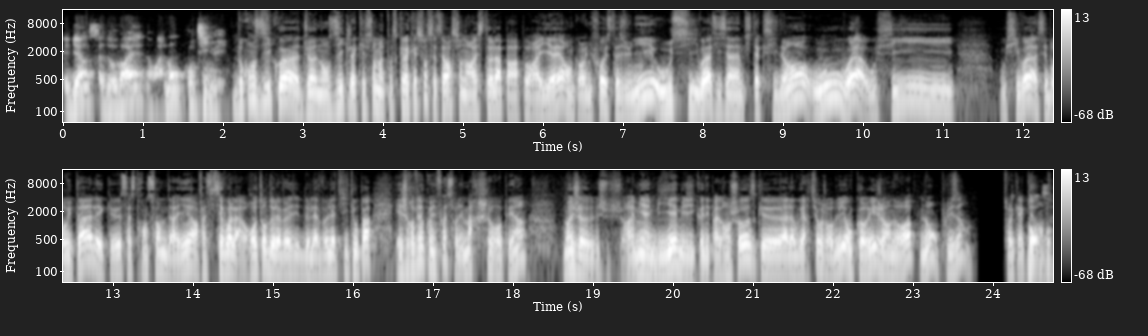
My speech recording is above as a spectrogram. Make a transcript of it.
eh bien, ça devrait normalement continuer. Donc on se dit quoi, John? On se dit que la question maintenant, parce que la question c'est de savoir si on en reste là par rapport à hier, encore une fois aux États-Unis, ou si voilà, si c'est un petit accident, ou voilà, ou si ou si voilà, c'est brutal et que ça se transforme derrière. Enfin, si c'est voilà, retour de la, de la volatilité ou pas. Et je reviens encore une fois sur les marchés européens. Moi, j'aurais mis un billet, mais j'y connais pas grand-chose. Qu'à l'ouverture aujourd'hui, on corrige en Europe? Non, plus un sur le CAC 40.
